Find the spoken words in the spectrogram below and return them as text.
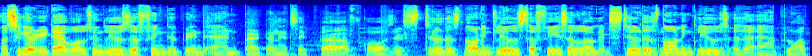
Now security tab also includes the fingerprint and pattern etc. Of course it still does not include the face unlock, it still does not include the app lock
